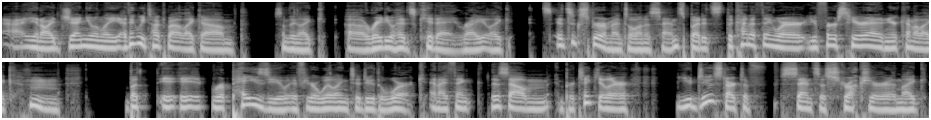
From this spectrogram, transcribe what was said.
I you know, I genuinely, I think we talked about like um something like uh, Radiohead's Kid A, right? Like it's it's experimental in a sense, but it's the kind of thing where you first hear it and you're kind of like, hmm. But it, it repays you if you're willing to do the work. And I think this album in particular, you do start to f- sense a structure and like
